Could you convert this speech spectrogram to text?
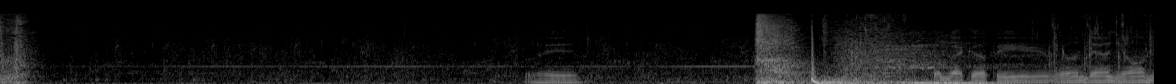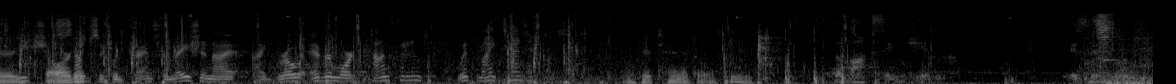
you. Go ahead. Come back up here, run down yonder, start it. subsequent transformation, I, I grow ever more confident with my tentacles. With your tentacles. Hmm. The boxing gym. Is this room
